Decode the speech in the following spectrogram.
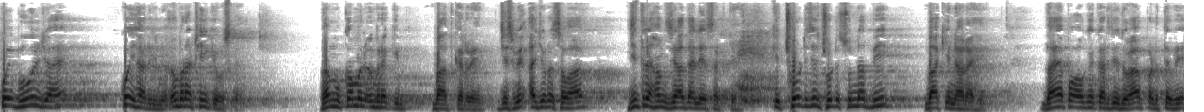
کوئی بھول جائے، کوئی حرج نہیں. عمرہ ٹھیک ہے اس کا. ہم مکمل عمرہ کی بات کر رہے ہیں، جس میں اجر و ثواب جتنا ہم زیادہ لے سکتے ہیں، کہ چھوٹی سے چھوٹی سنت بھی باقی نہ رہے. دائیں پاؤ کے کرتی دعا پڑھتے ہوئے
